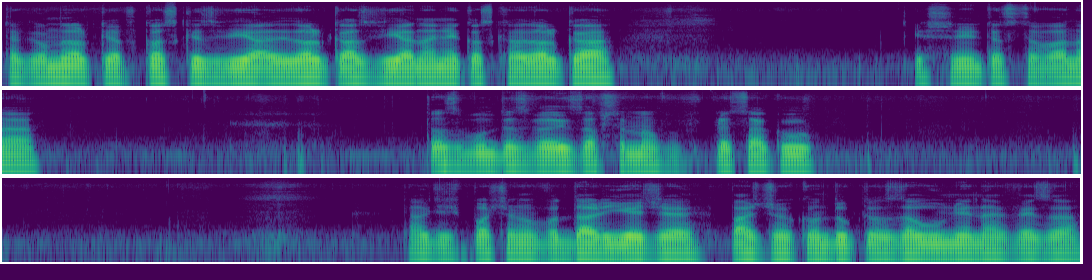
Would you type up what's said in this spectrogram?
taką rolkę w kostkę, zwija, rolka zwijana, nie kostka, rolka. Jeszcze nie testowana. To z Bundeswehry zawsze mam w plecaku. Tam gdzieś pociąg w oddali jedzie. Patrzę, konduktor z dołu mnie nawiedza.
